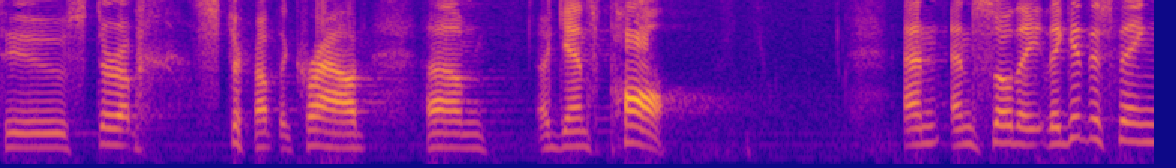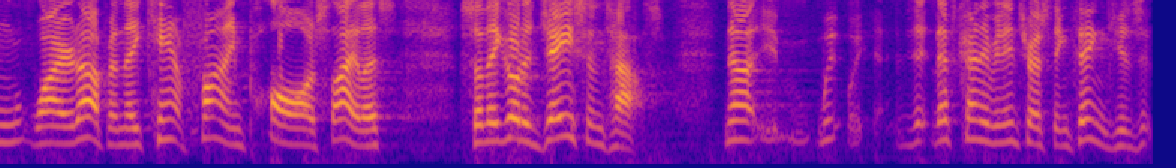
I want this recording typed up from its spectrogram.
to stir up, stir up the crowd um, against Paul. And, and so they, they get this thing wired up, and they can't find Paul or Silas, so they go to Jason's house. Now, we, we, that's kind of an interesting thing because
